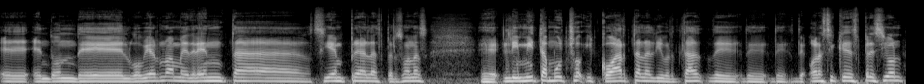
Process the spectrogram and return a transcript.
eh, en donde el gobierno amedrenta siempre a las personas, eh, limita mucho y coarta la libertad de, ahora sí que de expresión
